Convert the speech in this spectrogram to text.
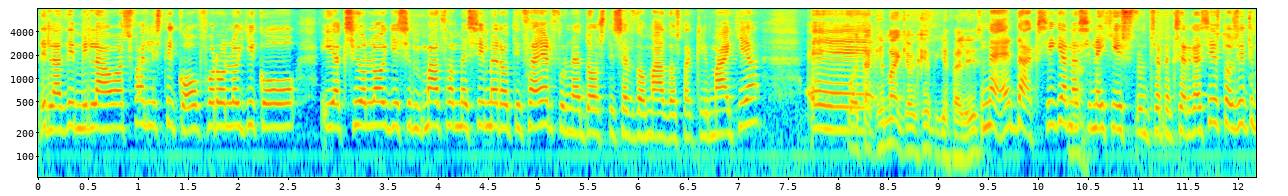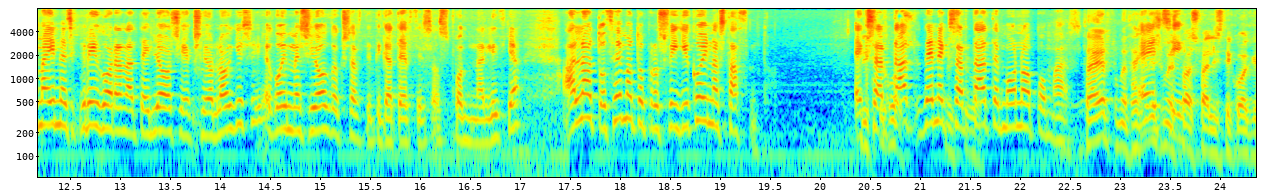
δηλαδή μιλάω ασφαλιστικό, φορολογικό, η αξιολόγηση. Μάθαμε σήμερα ότι θα έρθουν εντός της εβδομάδας τα κλιμάκια. Ε, Όχι, τα κλιμάκια, όχι επικεφαλής. ναι, εντάξει, για να συνεχίσουν τις επεξεργασίες. Το ζήτημα είναι γρήγορα να τελειώσει η αξιολόγηση. Εγώ είμαι αισιόδοξη σε αυτή την κατεύθυνση, να σας πω την αλήθεια. Αλλά το θέμα το προσφυγικό είναι αστάθμιτο. Δυστυχώς. Εξαρτάται, δεν εξαρτάται μόνο από εμάς. Θα έρθουμε, θα κλείσουμε Έτσι. στο ασφαλιστικό και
